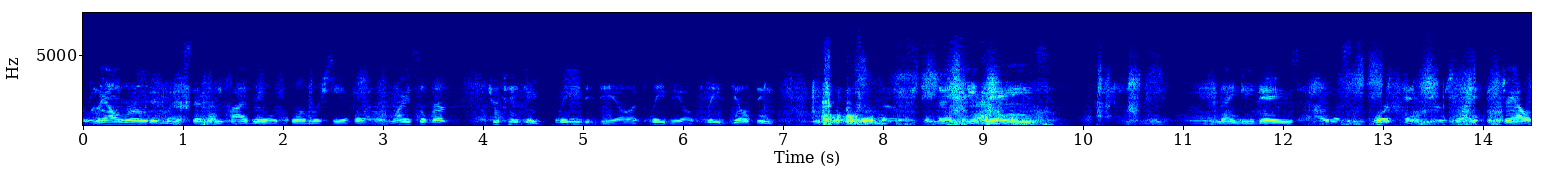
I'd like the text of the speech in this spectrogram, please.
railroaded my 75-year-old former CFO Allen Weisselberg to take a plea deal, a plea deal, plead guilty, to amount to 90 days. Um, 90 days or 10 years life in jail.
